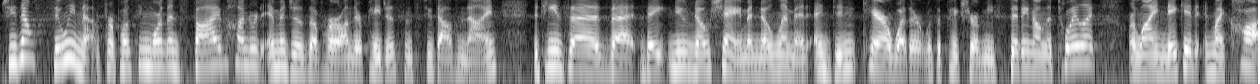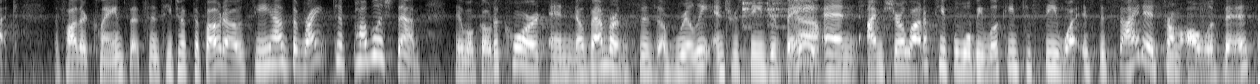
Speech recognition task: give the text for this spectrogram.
She's now suing them for posting more than 500 images of her on their pages since 2009. The teen says that they knew no shame and no limit and didn't care whether it was a picture of me sitting on the toilet or lying naked in my cot. The father claims that since he took the photos, he has the right to publish them. They will go to court in November. This is a really interesting debate, Yeah. and I'm sure a lot of people will be looking to see what is decided from all of this.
